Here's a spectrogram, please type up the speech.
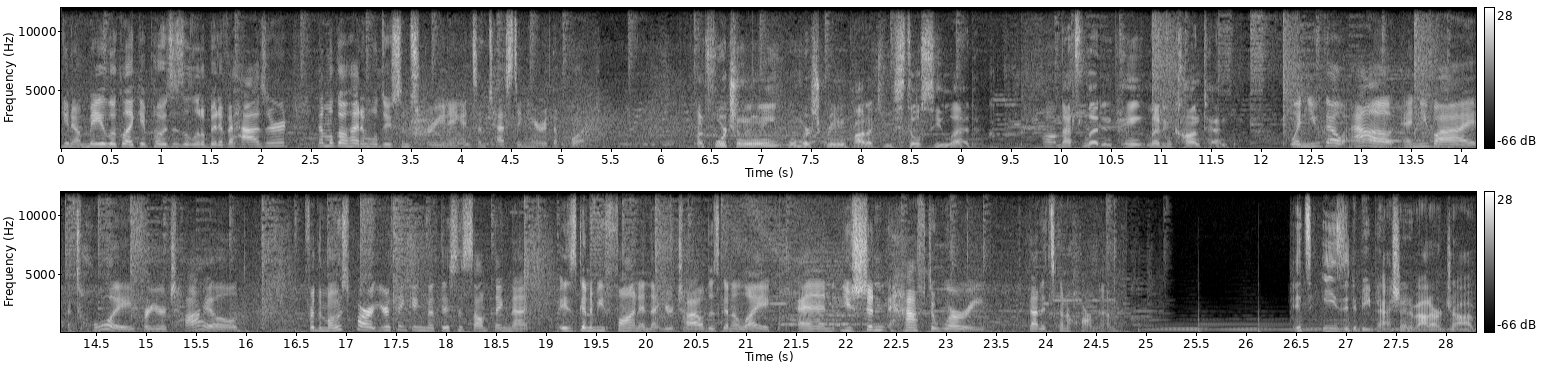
you know, may look like it poses a little bit of a hazard, then we'll go ahead and we'll do some screening and some testing here at the port. Unfortunately, when we're screening products, we still see lead. Um, that's lead in paint, lead in content. When you go out and you buy a toy for your child, for the most part, you're thinking that this is something that is going to be fun and that your child is going to like, and you shouldn't have to worry that it's going to harm them. It's easy to be passionate about our job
